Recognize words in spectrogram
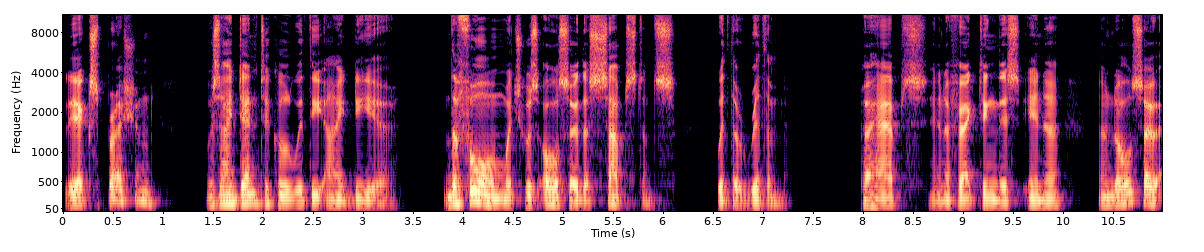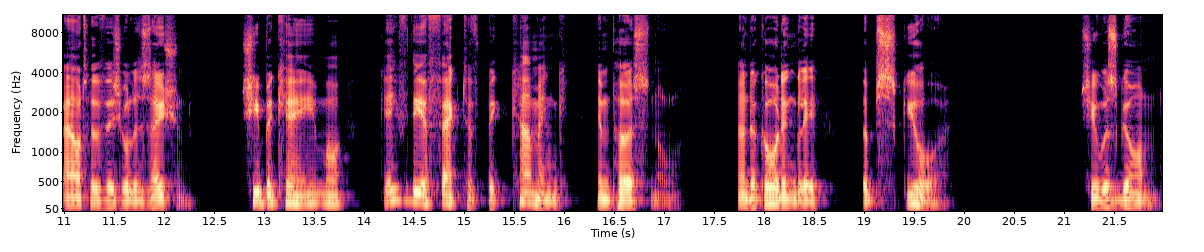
The expression was identical with the idea, the form which was also the substance, with the rhythm. Perhaps, in effecting this inner and also outer visualization, she became or gave the effect of becoming impersonal, and accordingly obscure. She was gone.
